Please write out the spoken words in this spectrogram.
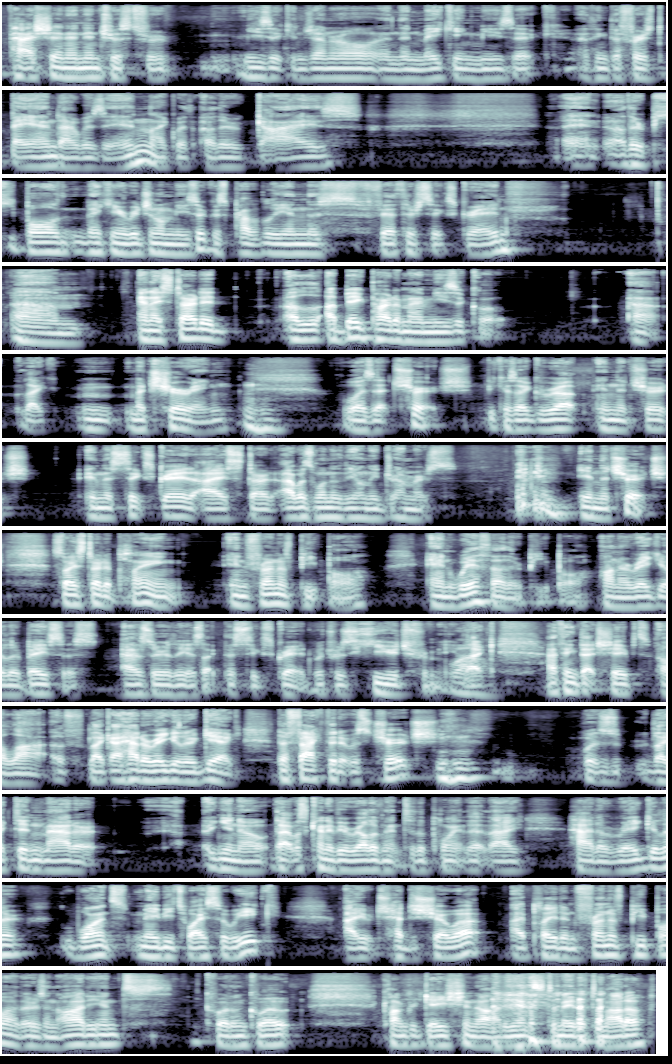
passion and interest for music in general, and then making music. I think the first band I was in, like with other guys and other people making original music, was probably in this fifth or sixth grade. Um, and I started a, a big part of my musical, uh, like m- maturing was at church because I grew up in the church. In the sixth grade, I started. I was one of the only drummers in the church, so I started playing in front of people and with other people on a regular basis as early as like the sixth grade, which was huge for me. Like, I think that shaped a lot of like I had a regular gig. The fact that it was church was like didn't matter you know, that was kind of irrelevant to the point that I had a regular once, maybe twice a week. I had to show up. I played in front of people. There was an audience, quote unquote, congregation audience, tomato, tomato.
